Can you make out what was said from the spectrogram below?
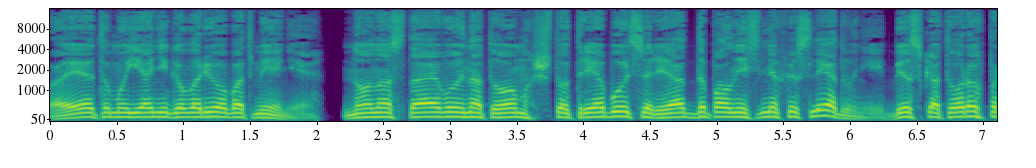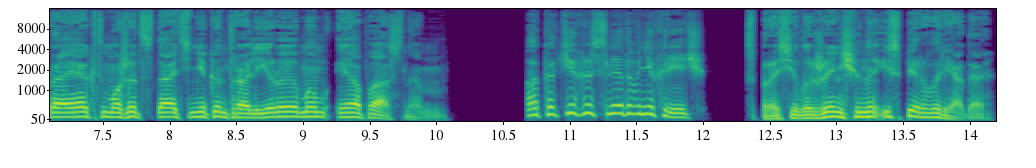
Поэтому я не говорю об отмене, но настаиваю на том, что требуется ряд дополнительных исследований, без которых проект может стать неконтролируемым и опасным». «О каких исследованиях речь?» — спросила женщина из первого ряда.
